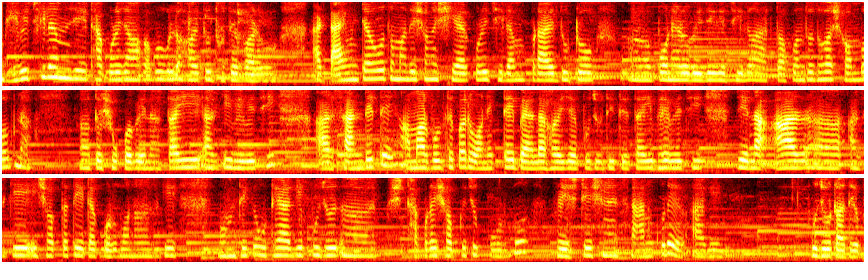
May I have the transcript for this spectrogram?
ভেবেছিলাম যে ঠাকুরের জামা কাপড়গুলো হয়তো ধুতে পারব। আর টাইমটাও তোমাদের সঙ্গে শেয়ার করেছিলাম। প্রায় দুটো পনেরো বেজে গেছিল। আর তখন তো ধোয়া সম্ভব না। তো শুকোবে না। তাই আর কি ভেবেছি। আর সানডেতে আমার বলতে পারো অনেকটাই বেলা হয়ে যায় পুজো দিতে। তাই ভেবেছি যে না, আর আজকে এই সপ্তাহতে এটা করব না। আজকে ঘুম থেকে উঠে আগে পুজো ঠাকুরের সব কিছু করব ফ্রেশ স্নান করে আগে পুজোটা দেব।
